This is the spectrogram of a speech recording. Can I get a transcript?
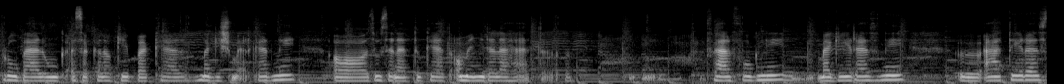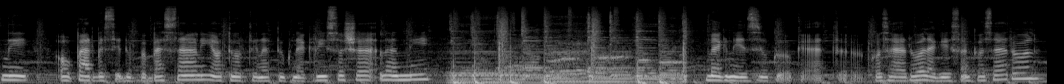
Próbálunk ezekkel a képekkel megismerkedni, az üzenetüket amennyire lehet felfogni, megérezni, átérezni, a párbeszédükbe beszállni, a történetüknek részese lenni. Megnézzük őket közelről, egészen közelről,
